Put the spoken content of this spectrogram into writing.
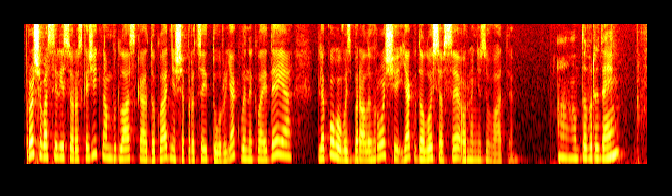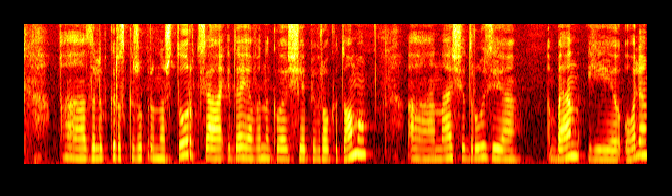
Прошу Василісо, розкажіть нам, будь ласка, докладніше про цей тур. Як виникла ідея, для кого ви збирали гроші, як вдалося все організувати? Добрий день. Залюбки розкажу про наш тур. Ця ідея виникла ще півроку тому. Наші друзі Бен і Оля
